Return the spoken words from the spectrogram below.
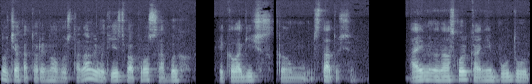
ну, те, которые новые устанавливают, есть вопрос об их экологическом статусе. А именно, насколько они будут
